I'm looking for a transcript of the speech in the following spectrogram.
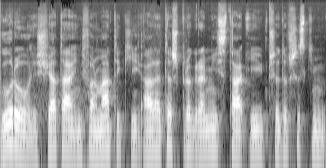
guru świata informatyki, ale też programista i przede wszystkim,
